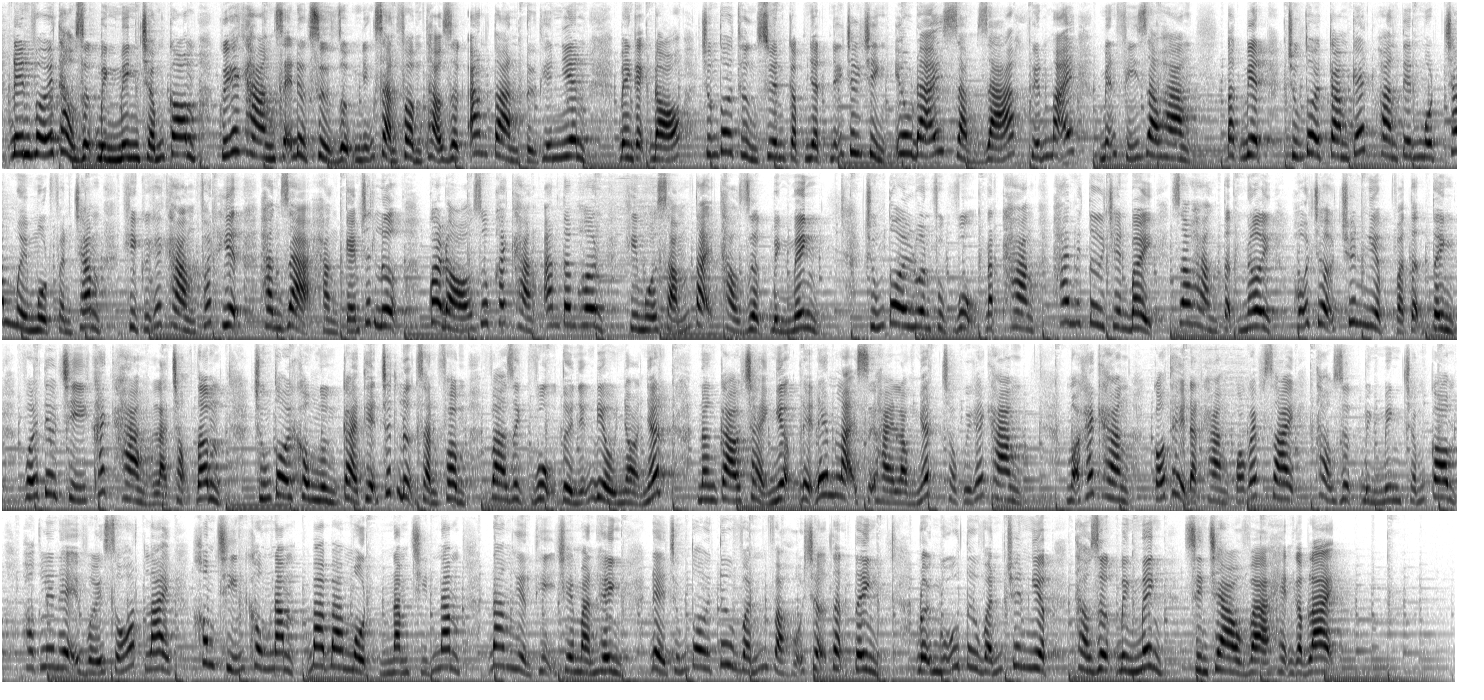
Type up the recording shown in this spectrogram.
Đến với thảo dược bình minh.com, quý khách hàng sẽ được sử dụng những sản phẩm thảo dược an toàn từ thiên nhiên. Bên cạnh đó, chúng tôi thường xuyên cập nhật những chương trình ưu đãi, giảm giá, khuyến mãi, miễn phí giao hàng. Đặc biệt, chúng tôi cam kết hoàn tiền 111% khi quý khách hàng phát hiện hàng giả, hàng kém chất lượng, qua đó giúp khách hàng an tâm hơn khi mua sắm tại Thảo Dược Bình Minh. Chúng tôi luôn phục vụ đặt hàng 24 trên 7, giao hàng tận nơi, hỗ trợ chuyên nghiệp và tận tình với tiêu chí khách hàng là trọng tâm. Chúng tôi không ngừng cải thiện chất lượng sản phẩm và dịch vụ từ những điều nhỏ nhất, nâng cao trải nghiệm để đem lại sự hài lòng nhất cho quý khách hàng. Mọi khách hàng có thể đặt hàng qua website thảo dược bình minh.com hoặc liên hệ với số hotline 0905 331 595 đang hiển thị trên màn hình để chúng tôi tư vấn và hỗ trợ tận tình. Đội ngũ tư vấn chuyên nghiệp Thảo Dược Bình Minh, xin chào và hẹn gặp lại!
